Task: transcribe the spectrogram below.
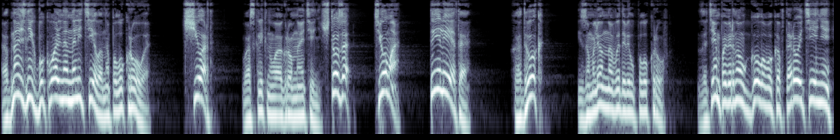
Одна из них буквально налетела на полукрова. «Черт!» — воскликнула огромная тень. «Что за... Тёма! Ты ли это?» «Ходок?» — изумленно выдавил полукров. Затем повернул голову ко второй тени,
